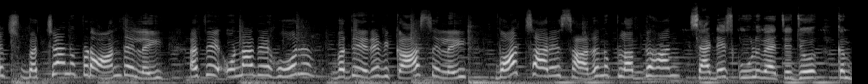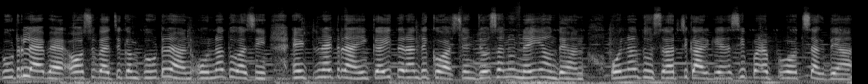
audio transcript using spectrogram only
ਵਿੱਚ ਬੱਚਿਆਂ ਨੂੰ ਪੜ੍ਹਾਉਣ ਦੇ ਲਈ ਅਤੇ ਉਹਨਾਂ ਦੇ ਹੋਰ ਵਧੇਰੇ ਵਿਕਾਸ ਦੇ ਲਈ ਬਹੁਤ ਸਾਰੇ ਸਾਧਨ ਉਪਲਬਧ ਹਨ। ਸਾਡੇ ਸਕੂਲ ਵਿੱਚ ਜੋ ਕੰਪਿਊਟਰ ਲੈਬ ਹੈ ਉਸ ਵਿੱਚ ਕੰਪਿਊਟਰ ਹਨ। ਉਹਨਾਂ ਤੋਂ ਅਸੀਂ ਇੰਟਰਨੈਟ ਰਾਹੀਂ ਕਈ ਤਰ੍ਹਾਂ ਦੇ ਕੁਐਸਚਨ ਜੋ ਸਾਨੂੰ ਨਹੀਂ ਆਉਂਦੇ ਹਨ ਉਹਨਾਂ ਤੋਂ ਸਰਚ ਕਰਕੇ ਅਸੀਂ ਪ- ਪੁੱਛ ਸਕਦੇ ਹਾਂ।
